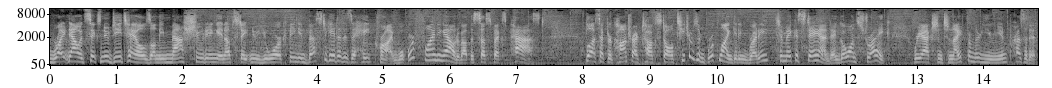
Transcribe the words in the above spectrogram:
Right now at 6, new details on the mass shooting in upstate New York being investigated as a hate crime. What we're finding out about the suspect's past. Plus, after contract talks stall, teachers in Brookline getting ready to make a stand and go on strike. Reaction tonight from their union president.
